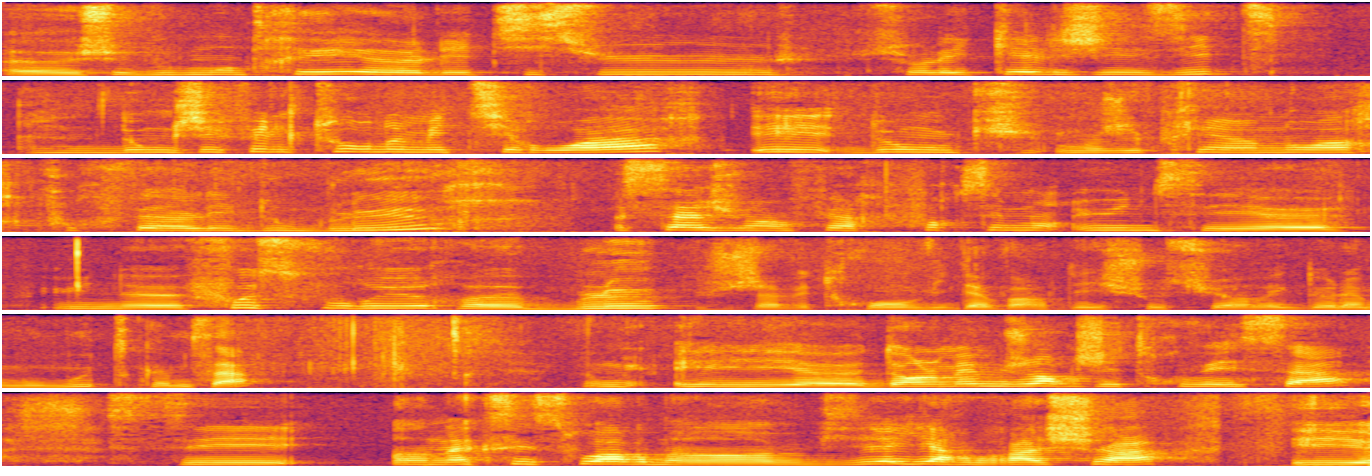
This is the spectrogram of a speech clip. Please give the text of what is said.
je vais vous montrer les tissus sur lesquels j'hésite. Donc j'ai fait le tour de mes tiroirs et donc moi j'ai pris un noir pour faire les doublures. Ça, je vais en faire forcément une, c'est euh, une fausse fourrure euh, bleue. J'avais trop envie d'avoir des chaussures avec de la moumoute comme ça. Et euh, dans le même genre, j'ai trouvé ça. C'est un accessoire d'un vieil arbre à chat. Et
